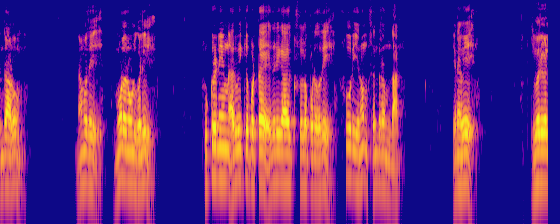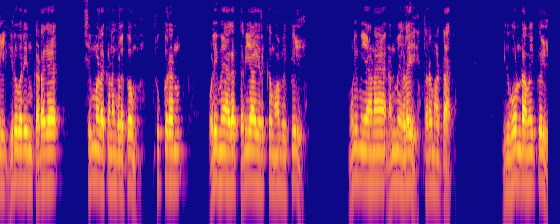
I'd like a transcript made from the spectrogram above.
என்றாலும் நமது மூல நூல்களில் சுக்கிரனின் அறிவிக்கப்பட்ட எதிரியாக சொல்லப்படுவதே சூரியனும் சந்திரனும்தான். எனவே இவர்கள் இருவரின் கடக சிம்ம லக்கணங்களுக்கும் சுக்கிரன் வலிமையாக தனியாக இருக்கும் அமைப்பில் முழுமையான நன்மைகளை தரமாட்டார். இதுபோன்ற அமைப்பில்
